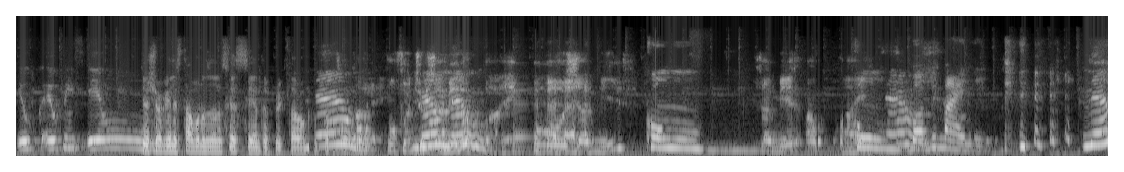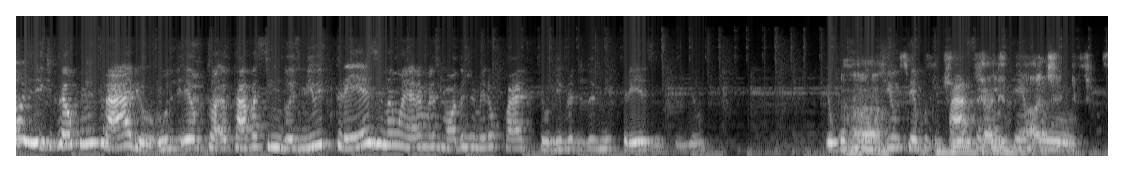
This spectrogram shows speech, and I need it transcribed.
Eu, eu pensei, eu. Você achou que eles estavam nos anos 60, porque estavam com Não. Confundiu o Não, Jamiroquai com o Jamir, Com, Alquai. com Não. Bob Marley. Não, gente, foi ao contrário. Eu, eu tava assim, em 2013 não era mais moda Jamiroquai, porque o livro é de 2013, entendeu? Eu confundi o tempo que passa com o realidade tempo. e.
